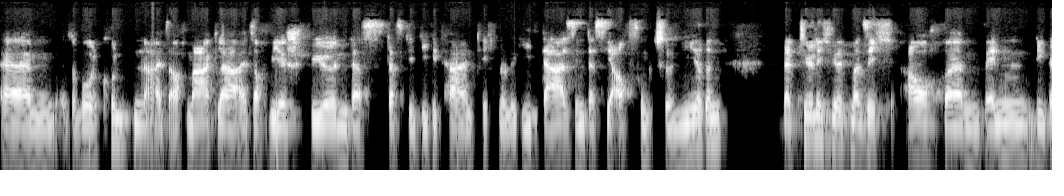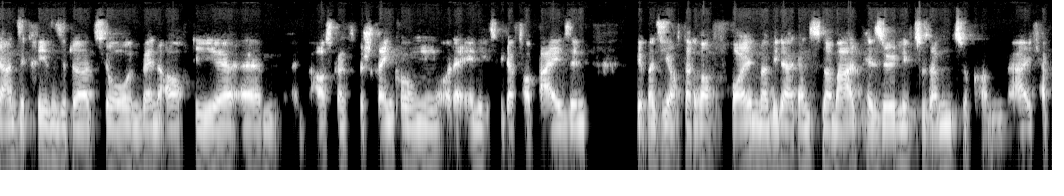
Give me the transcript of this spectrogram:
ähm, sowohl Kunden als auch Makler als auch wir spüren, dass, dass die digitalen Technologien da sind, dass sie auch funktionieren. Natürlich wird man sich auch, ähm, wenn die ganze Krisensituation, wenn auch die ähm, Ausgangsbeschränkungen oder ähnliches wieder vorbei sind, wird man sich auch darauf freuen, mal wieder ganz normal persönlich zusammenzukommen. Ja, ich habe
